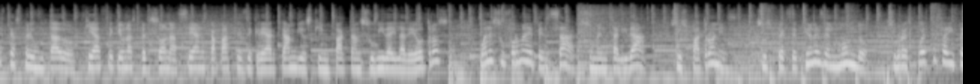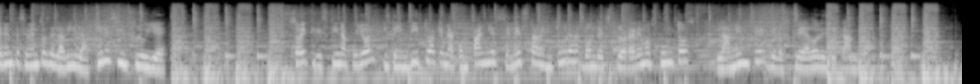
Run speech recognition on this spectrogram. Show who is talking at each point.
Speaker 1: te has preguntado qué hace que unas personas sean capaces de crear cambios que impactan su vida y la de otros? ¿Cuál es su forma de pensar, su mentalidad, sus patrones, sus percepciones del mundo, sus respuestas a diferentes eventos de la vida? ¿Qué les influye? Soy Cristina Puyol y te invito a que me acompañes en esta aventura donde exploraremos juntos la mente de los creadores de cambio.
